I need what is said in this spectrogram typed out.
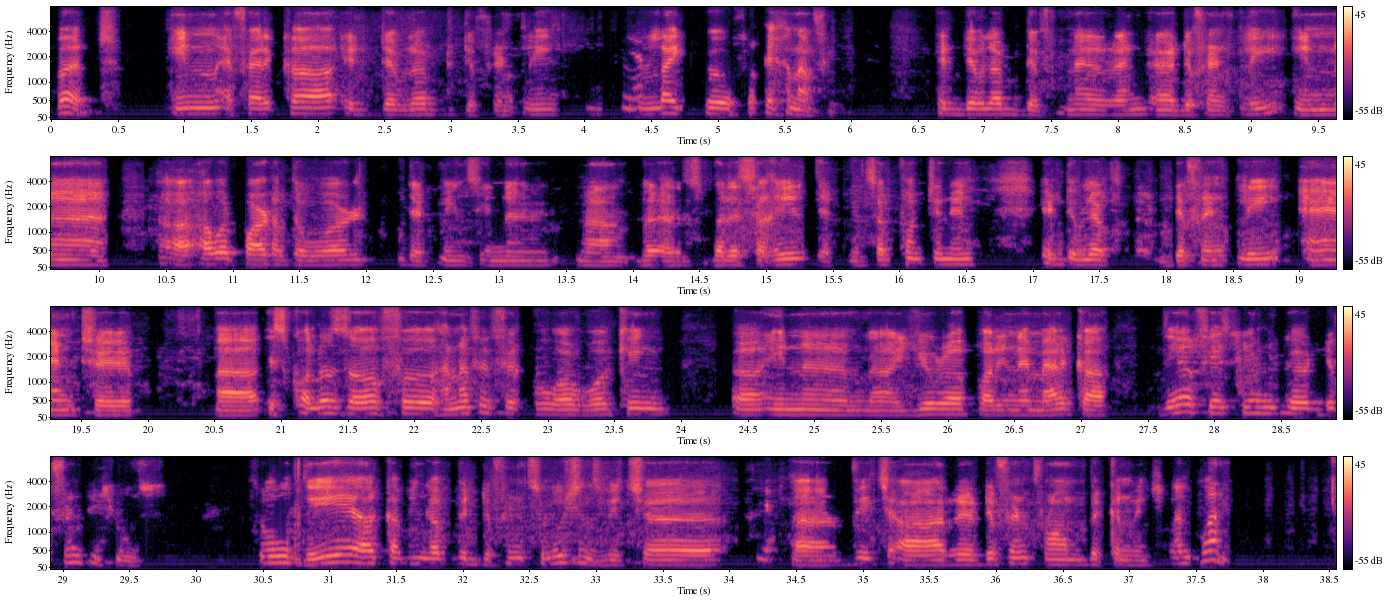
but in Africa it developed differently, yeah. like uh, Fiqh Hanafi. It developed different, uh, differently in uh, uh, our part of the world that means in uh, uh that means subcontinent, it developed differently. And uh, uh, scholars of uh, Hanafi fiqh who are working uh, in uh, Europe or in America, they are facing different issues. So they are coming up with different solutions, which yeah. which are different from the conventional one.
